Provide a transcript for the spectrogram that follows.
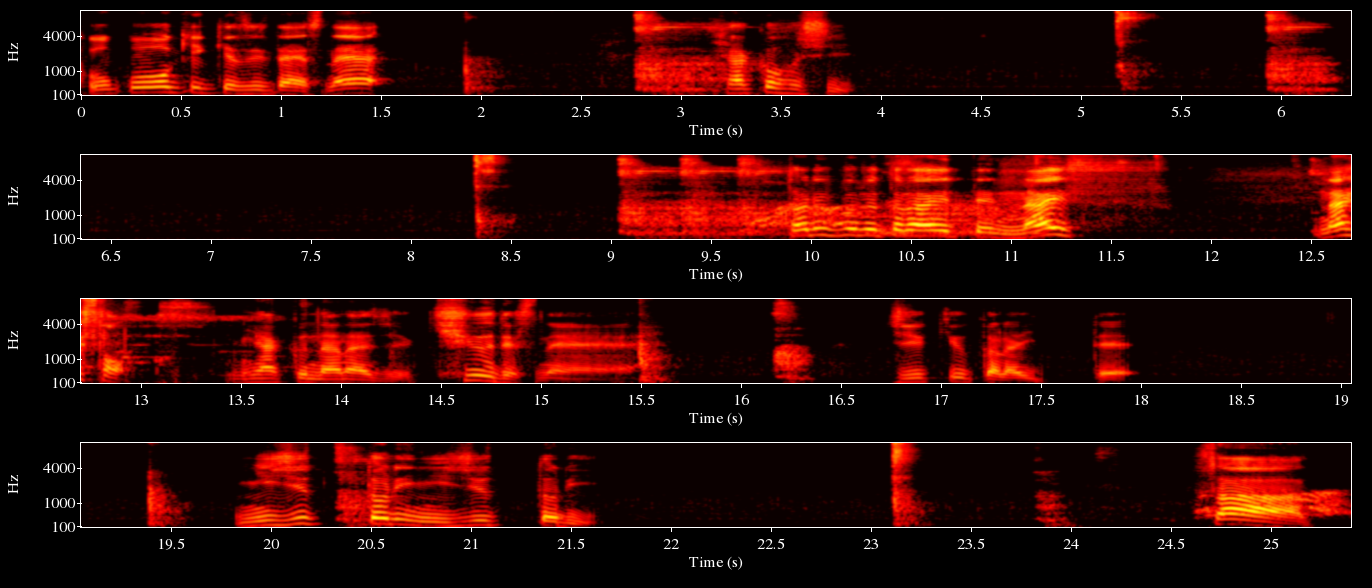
ここ大きく削りたいですね。100欲しいトリプル捉えてナイス。ナイスト279ですね。19からいって。20取り20取り。さあ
